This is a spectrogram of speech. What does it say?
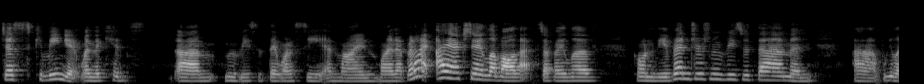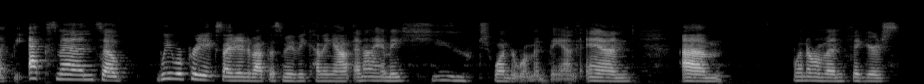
just convenient when the kids' um, movies that they want to see and mine line up. And I, I actually I love all that stuff. I love going to the Avengers movies with them, and uh, we like the X Men. So we were pretty excited about this movie coming out, and I am a huge Wonder Woman fan. And um, Wonder Woman figures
